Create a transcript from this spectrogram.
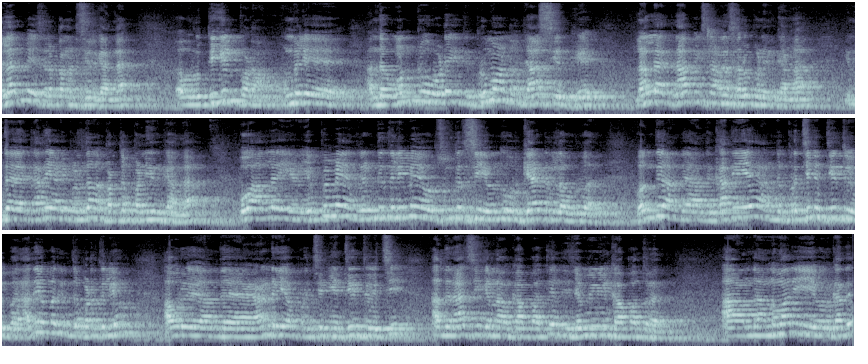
எல்லாருமே சிறப்பாக நடிச்சிருக்காங்க. ஒரு திகில் படம். உண்மையிலேயே அந்த ஒன் டூவோட இது பிரம்மாண்டம் ஜாஸ்தி இருக்கு. நல்ல கிராபிக்ஸ் நல்லா செலவு பண்ணியிருக்காங்க. இந்த கதை அடிப்படையில் தான் அந்த படத்தை பண்ணியிருக்காங்க. ஓ அதில் எப்பவுமே ரெண்டு ரெண்டுத்துலேயுமே ஒரு சுந்தர்சி வந்து ஒரு கேரக்டரில் வருவார். வந்து அந்த அந்த கதையை அந்த பிரச்சனையை தீர்த்து வைப்பார். அதே மாதிரி இந்த படத்துலையும் அவர் அந்த ஆண்ட்ரியா பிரச்சனையை தீர்த்து வச்சு அந்த ராசிகண்ணாவை காப்பாற்றி அந்த ஜமீனையும் காப்பாற்றுறாரு அந்த அந்த மாதிரி ஒரு கதை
